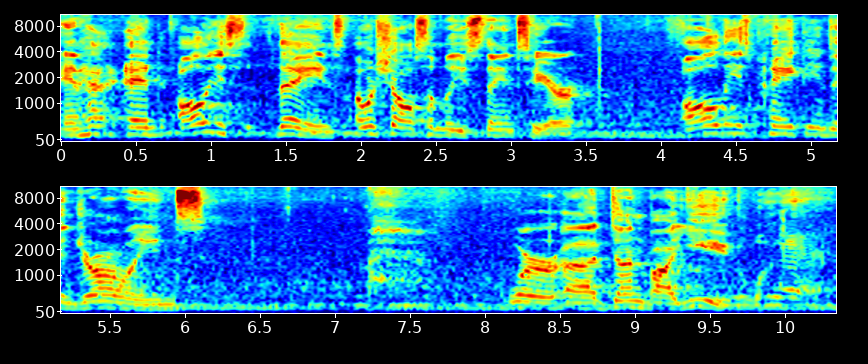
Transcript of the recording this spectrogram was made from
And and all these things, I want to show some of these things here. All these paintings and drawings were uh, done by you. Yeah.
